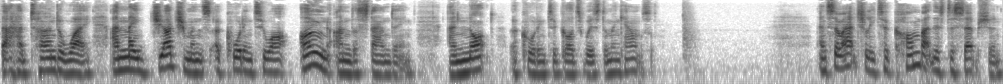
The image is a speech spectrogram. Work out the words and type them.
that had turned away and made judgments according to our own understanding and not according to God's wisdom and counsel. And so, actually, to combat this deception,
